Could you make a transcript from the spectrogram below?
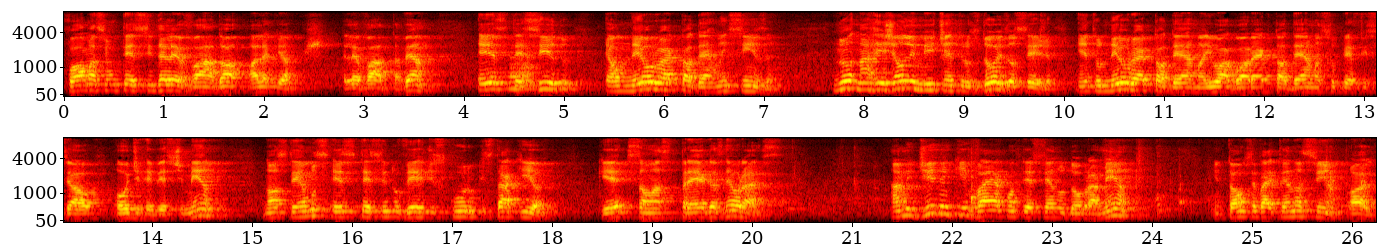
Forma-se um tecido elevado, ó, olha aqui, ó, elevado, tá vendo? Esse tecido é o neuroectoderma em cinza. No, na região limite entre os dois, ou seja, entre o neuroectoderma e o agora ectoderma superficial ou de revestimento, nós temos esse tecido verde escuro que está aqui, ó, que são as pregas neurais. À medida em que vai acontecendo o dobramento, então você vai tendo assim, ó, olha,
